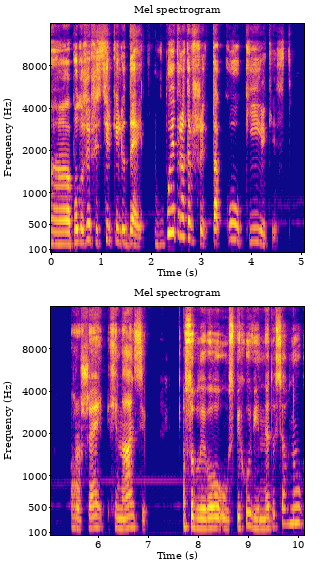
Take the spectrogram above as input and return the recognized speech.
Е, положивши стільки людей, витративши таку кількість грошей, фінансів, особливого успіху він не досягнув.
